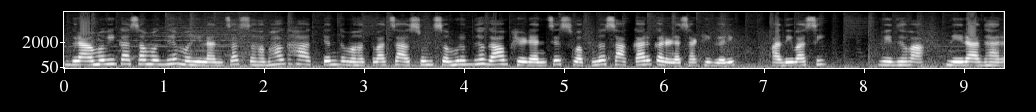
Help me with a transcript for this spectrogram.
ग्रामविकासामध्ये महिलांचा सहभाग हा अत्यंत महत्त्वाचा असून समृद्ध गाव खेड्यांचे स्वप्न साकार करण्यासाठी गरीब आदिवासी विधवा निराधार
